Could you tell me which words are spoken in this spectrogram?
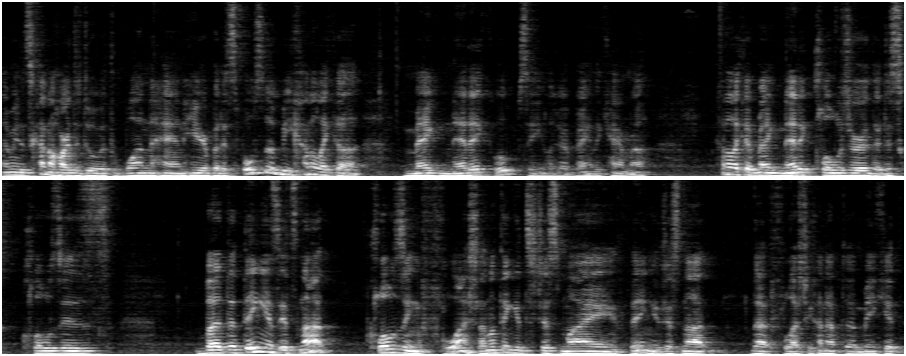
I mean, it's kind of hard to do it with one hand here, but it's supposed to be kind of like a magnetic, oops, see, like I bang the camera. Kind of like a magnetic closure that just closes. But the thing is, it's not closing flush. I don't think it's just my thing. It's just not that flush. You kind of have to make it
